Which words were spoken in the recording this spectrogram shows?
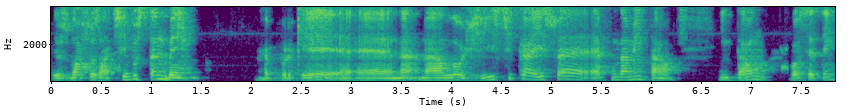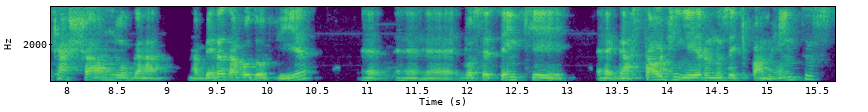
E os nossos ativos também. Né? Porque é, é, na, na, logística isso é, é, fundamental. Então, você tem que achar um lugar na beira da rodovia, é, é, você tem que gastar o dinheiro nos equipamentos,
